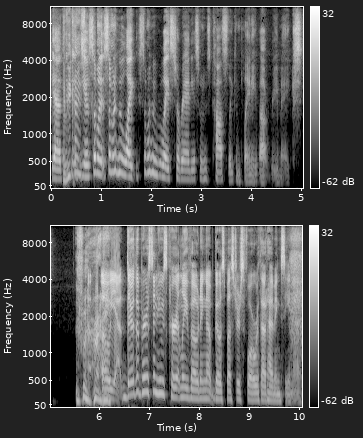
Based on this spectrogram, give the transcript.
Yeah, Have you guys, you know, someone someone who like someone who relates to Randy is someone who's constantly complaining about remakes. right. uh, oh yeah, they're the person who's currently voting up Ghostbusters 4 without having seen it.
